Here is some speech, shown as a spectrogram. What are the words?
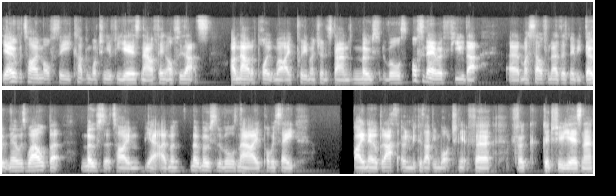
yeah, over time, obviously, I've been watching it for years now. I think obviously that's I'm now at a point where I pretty much understand most of the rules. Obviously, there are a few that uh, myself and others maybe don't know as well, but most of the time, yeah, I'm a, most of the rules now. I probably say I know, but that's only because I've been watching it for for a good few years now.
